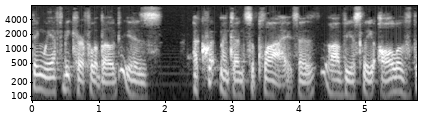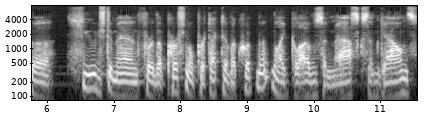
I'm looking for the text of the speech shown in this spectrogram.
thing we have to be careful about is equipment and supplies. Uh, obviously, all of the huge demand for the personal protective equipment like gloves and masks and gowns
